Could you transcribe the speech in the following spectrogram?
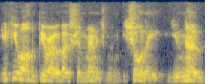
If you are the Bureau of Ocean Management, surely you know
